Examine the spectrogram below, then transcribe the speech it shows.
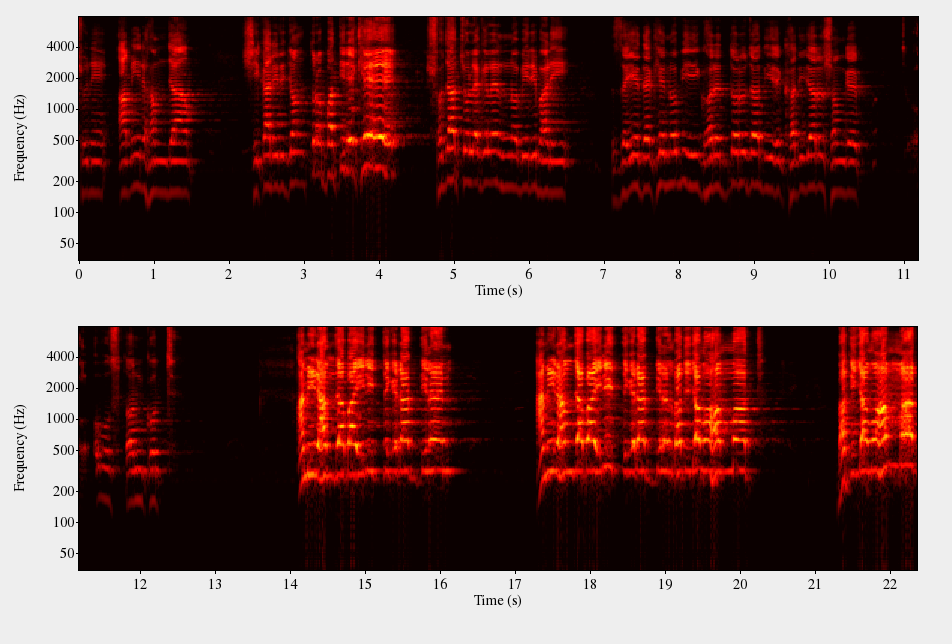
শুনে আমির হামজা শিকারির যন্ত্রপাতি রেখে সোজা চলে গেলেন নবীর বাড়ি। যেয়ে দেখে নবী ঘরের দরজা দিয়ে খাদিজার সঙ্গে অবস্থান করছে। আমির হামজা বাইরের থেকে ডাক দিলেন। আমির হামজা বাইরের থেকে ডাক দিলেন, ভাতিজা মোহাম্মদ ভাতিজা মোহাম্মদ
